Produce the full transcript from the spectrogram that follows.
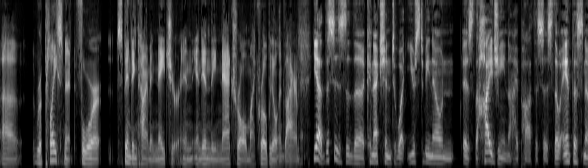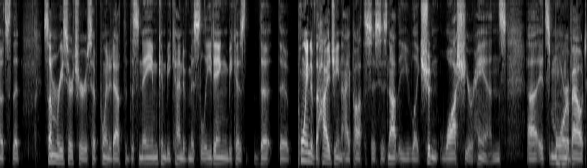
uh, replacement for spending time in nature and, and in the natural microbial environment. Yeah, this is the connection to what used to be known as the hygiene hypothesis, though Anthes notes that some researchers have pointed out that this name can be kind of misleading because the the point of the hygiene hypothesis is not that you like shouldn't wash your hands. Uh, it's more mm-hmm. about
